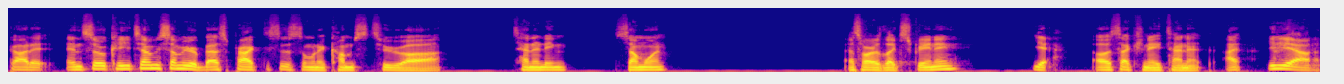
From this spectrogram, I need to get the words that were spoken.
Got it. And so can you tell me some of your best practices when it comes to uh, tenanting someone? As far as like screening? Yeah. Oh, Section 8 tenant. I, yeah.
